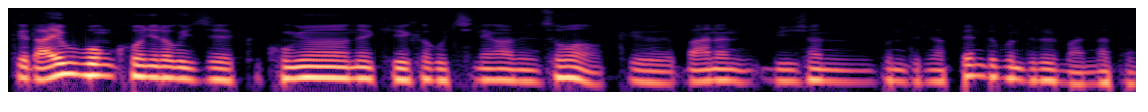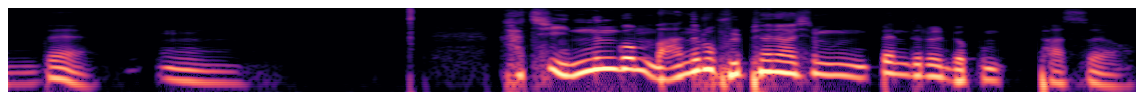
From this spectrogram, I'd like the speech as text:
그 라이브 벙커원이라고 이제 그 공연을 기획하고 진행하면서 그 많은 뮤지션 분들이나 밴드 분들을 만나 뵀는데, 음, 같이 있는 것만으로 불편해하시는 밴드를 몇 분 봤어요.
